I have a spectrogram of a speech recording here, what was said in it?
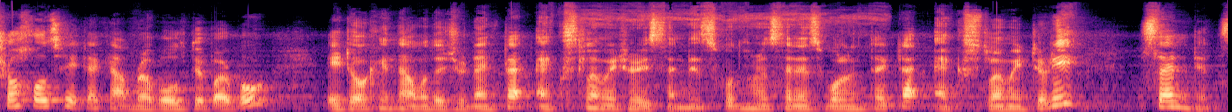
সহজে এটাকে আমরা বলতে পারব, এটাও কিন্তু আমাদের জন্য একটা অ্যাক্সলোমিটারি সেন্টেন্স কোন ধরনের সেন্টেন্স বলেন তো? একটা অ্যাক্সলোমিটারি সেন্টেন্স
